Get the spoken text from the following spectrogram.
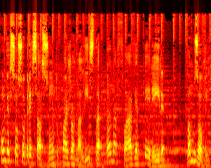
conversou sobre esse assunto com a jornalista Ana Flávia Pereira. Vamos ouvir.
